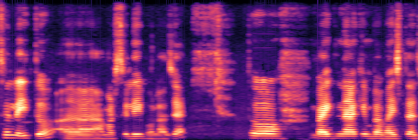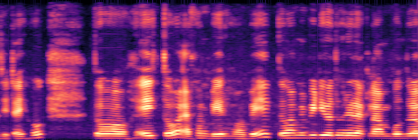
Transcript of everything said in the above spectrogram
ছেলেই তো আমার ছেলেই বলা যায়। তো বাইকনা কিংবা ভাইস্তা যেটাই হোক তো এই তো এখন বের হবে। তো আমি ভিডিও ধরে রাখলাম বন্ধুরা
